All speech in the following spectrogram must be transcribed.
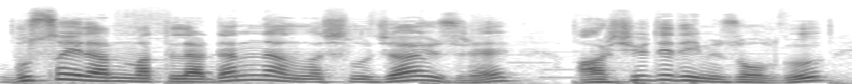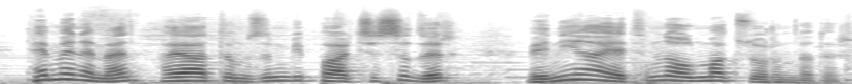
Bu sayılan maddelerden de anlaşılacağı üzere arşiv dediğimiz olgu hemen hemen hayatımızın bir parçasıdır ve nihayetinde olmak zorundadır.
